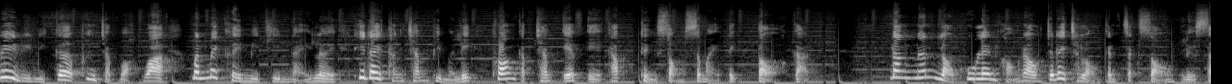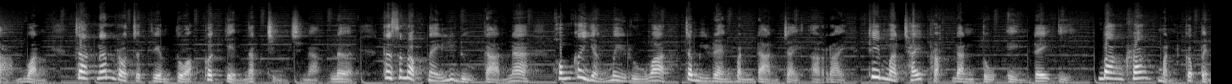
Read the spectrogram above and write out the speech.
รี่รีนิเกอร์เพิ่งจะบอกว่ามันไม่เคยมีทีมไหนเลย ที่ได้ทั้งแชมป์พรีเมียร์ลีกพร้อมกับแชมป์ FA ครับถึง 2 สมัยติดต่อกัน ดังนั้นเหล่าผู้เล่นของเราจะได้ฉลองกันสัก 2 หรือ 3 วัน จากนั้นเราจะเตรียมตัวเพื่อเกมนัดชิงชนะเลิศ แต่สำหรับในฤดูกาลหน้า ผมก็ยังไม่รู้ว่าจะมีแรงบันดาลใจอะไร ที่มาใช้ผลักดันตัวเองได้อีก บางครั้งมันก็เป็น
